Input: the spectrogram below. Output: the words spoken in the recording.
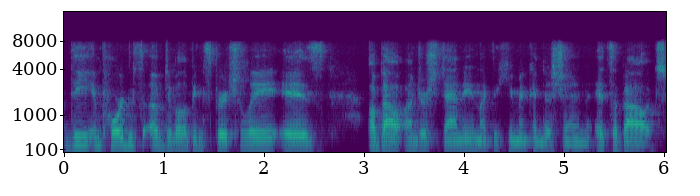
the importance of developing spiritually is about understanding like the human condition. It's about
